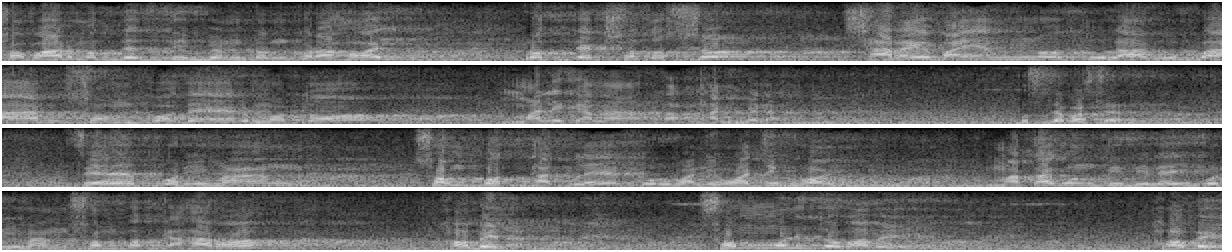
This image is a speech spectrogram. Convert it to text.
সবার মধ্যে যদি বন্টন করা হয়, প্রত্যেক সদস্য সাড়ে বায়ান্ন তোলা রূপার সম্পদের মতো মালিকানা তার থাকবে না। বুঝতে পারছেন? যে পরিমাণ সম্পদ থাকলে কোরবানি ওয়াজিব হয়, মাতাগন্তি দিলে এই পরিমাণ সম্পদ কাহারও হবে না। সম্মিলিতভাবে হবে,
